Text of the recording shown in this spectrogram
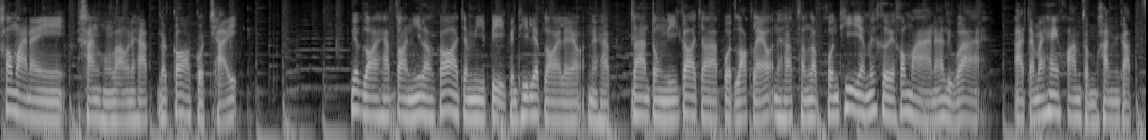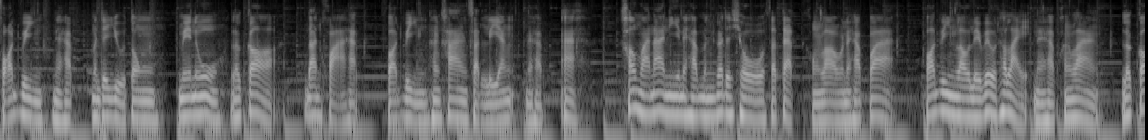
เข้ามาในคลังของเรานะครับ แล้วก็กดใช้ เรียบร้อยครับ ตอนนี้เราก็จะมีปีกเป็นที่เรียบร้อยแล้วนะครับ ด้านตรงนี้ก็จะปลดล็อกแล้วนะครับสำหรับคนที่ยังไม่เคยเข้ามานะ หรือว่า อาจจะไม่ให้ความสำคัญกับ f o r วิงนะครับ มันจะอยู่ตรงเมนูแล้วก็ด้านขวาครับ f o r วิงข้างๆ สัตว์เลี้ยงนะครับอะเข้ามาหน้านี้นะครับมันก็จะโชว์สเตตของเรานะครับว่า f o r วิงเราเลเวลเท่าไหร่นะครับข้างล่าง แล้วก็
